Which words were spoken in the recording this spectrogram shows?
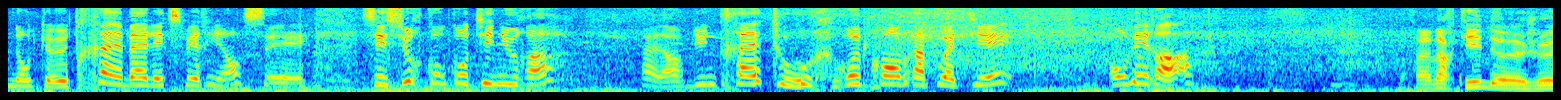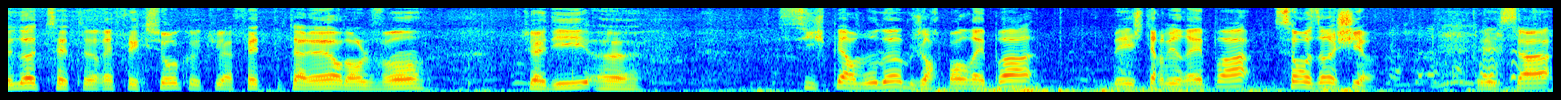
Donc euh, très belle expérience et c'est sûr qu'on continuera. Alors d'une traite ou reprendre à Poitiers, on verra. Enfin, Martine, euh, je note cette réflexion que tu as faite tout à l'heure dans le vent. Tu as dit euh, si je perds mon homme, je ne reprendrai pas, mais je terminerai pas sans un chien. Et ça,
